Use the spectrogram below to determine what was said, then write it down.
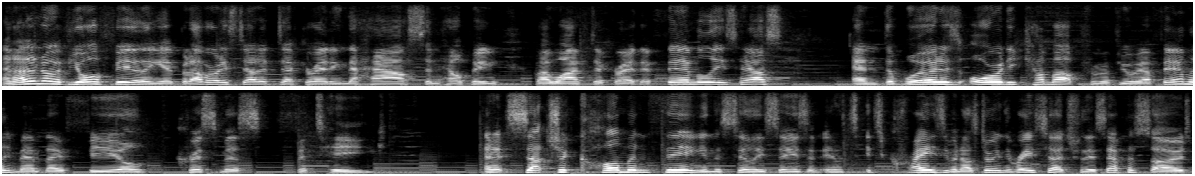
And I don't know if you're feeling it, but I've already started decorating the house and helping my wife decorate their family's house. And the word has already come up from a few of our family members. They feel Christmas fatigue. And it's such a common thing in the silly season. It's, it's crazy. When I was doing the research for this episode,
